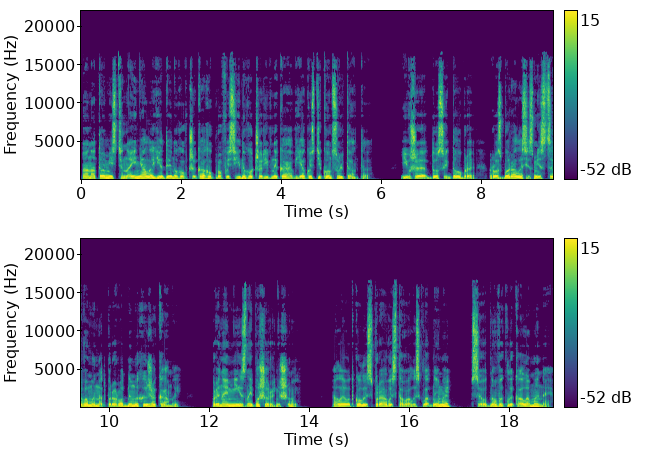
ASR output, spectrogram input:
а натомість найняла єдиного в Чикаго професійного чарівника в якості консультанта і вже досить добре розбиралась з місцевими надприродними хижаками, принаймні з найпоширенішими. Але от коли справи ставали складними, все одно викликала мене.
